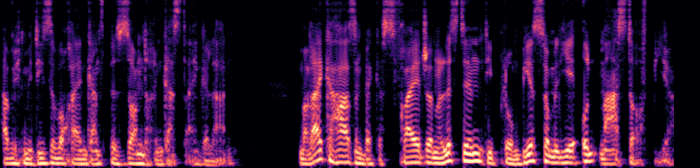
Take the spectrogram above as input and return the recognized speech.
habe ich mir diese Woche einen ganz besonderen Gast eingeladen. Mareike Hasenbeck ist freie Journalistin, Diplom-Biersommelier und Master of Bier.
